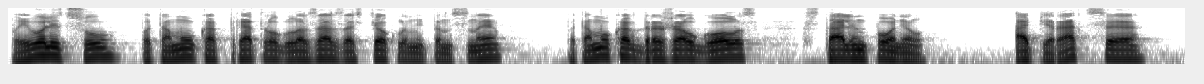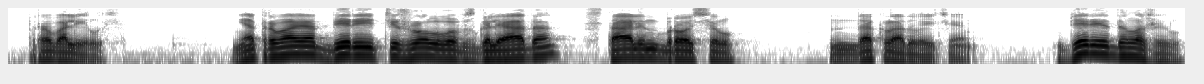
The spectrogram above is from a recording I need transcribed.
По его лицу, потому как прятал глаза за стеклами пенсне, потому как дрожал голос, Сталин понял – операция провалилась. Не отрывая от Берии тяжелого взгляда, Сталин бросил «Докладывайте». Берия доложил.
